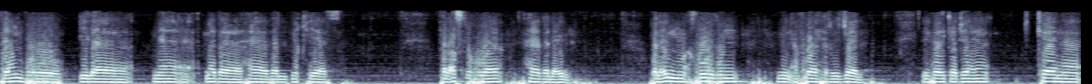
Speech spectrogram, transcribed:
فينظر إلى ما مدى هذا المقياس. فالأصل هو هذا العلم. والعلم مأخوذ من أفواه الرجال. لذلك جاء كان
